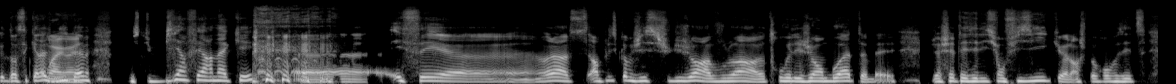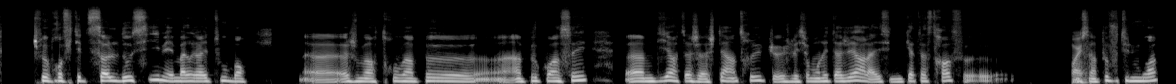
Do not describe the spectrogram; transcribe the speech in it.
dans ces cas-là. je me dis quand même, je me suis bien fait arnaquer. euh, et c'est. Euh, voilà. En plus, comme je suis du genre à vouloir euh, trouver les jeux en boîte, ben, j'achète les éditions physiques. Alors, je peux, proposer je peux profiter de soldes aussi, mais malgré tout, bon. Euh, je me retrouve un peu, un peu coincé, à me dire, tiens, j'ai acheté un truc, je l'ai sur mon étagère là, et c'est une catastrophe. C'est un peu foutu de moi.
